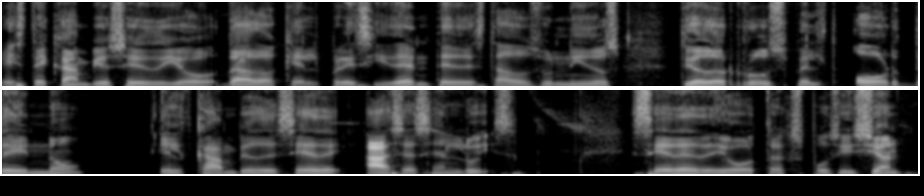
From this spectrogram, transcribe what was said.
Este cambio se dio dado que el presidente de Estados Unidos, Theodore Roosevelt, ordenó el cambio de sede hacia San Luis, sede de otra exposición.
